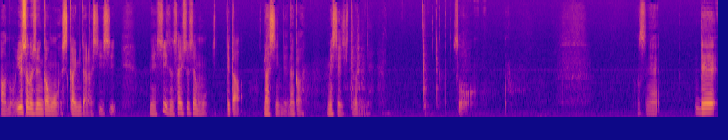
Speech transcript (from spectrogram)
あの、優勝の瞬間もしっかり見たらしいし、ね、シーズン最終戦も行ってたらしいんで、なんかメッセージ来てたんで、ね、そう。そうですね。で、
